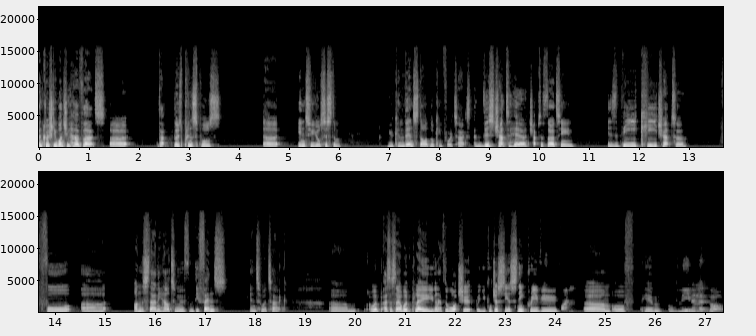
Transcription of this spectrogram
and crucially, once you have that, uh, that those principles uh, into your system, you can then start looking for attacks. And this chapter here, chapter 13, is the key chapter for uh, understanding how to move from defense into attack. Um, I won't, as I say, I won't play. You're gonna have to watch it, but you can just see a sneak preview um, of him. Lean and let go.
